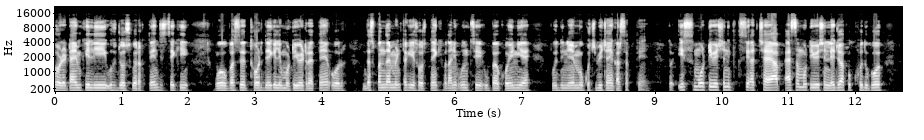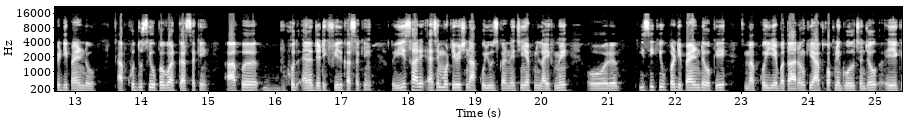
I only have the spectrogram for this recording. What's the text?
थोड़े टाइम के लिए उस जोश को रखते हैं, जिससे कि वो बस थोड़ी देर के लिए मोटिवेट रहते हैं और दस पंद्रह मिनट तक ये सोचते हैं कि पता नहीं उनसे ऊपर कोई नहीं है, पूरी दुनिया में वो कुछ भी चाहे कर सकते हैं। तो इस मोटिवेशन से अच्छा है, आप ऐसा मोटिवेशन ले जो आपको खुद को पे डिपेंड हो। आप खुद उसके ऊपर वर्क कर सकें, आप खुद एनर्जेटिक फील कर सकें। तो ये सारे ऐसे मोटिवेशन आपको यूज़ करने चाहिए अपनी लाइफ में और इसी के ऊपर डिपेंड होके मैं आपको ये बता रहा हूँ कि आपको अपने गोल्स हैं जो एक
